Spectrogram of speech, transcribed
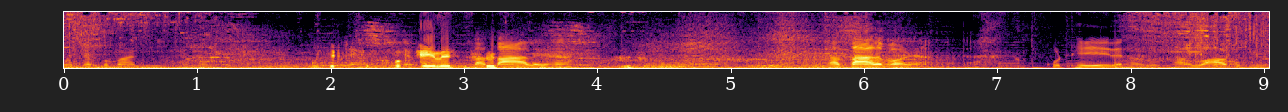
ก็จะประมาณนี้นะครับโอเคโอเคเลย ซาต้าเลยฮะซาต้าหรือเปล่าเนี่ยโคตรเท่เลยครับผมท่าวาร์ปเนี่ย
